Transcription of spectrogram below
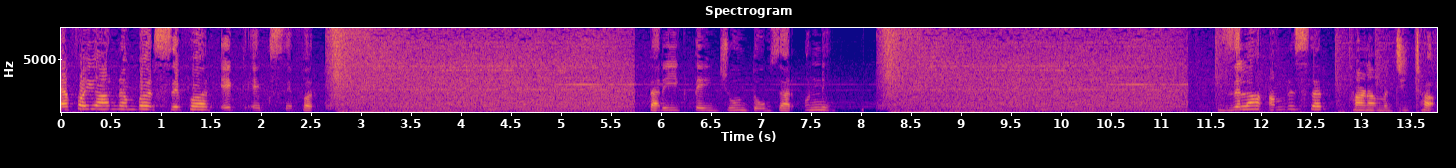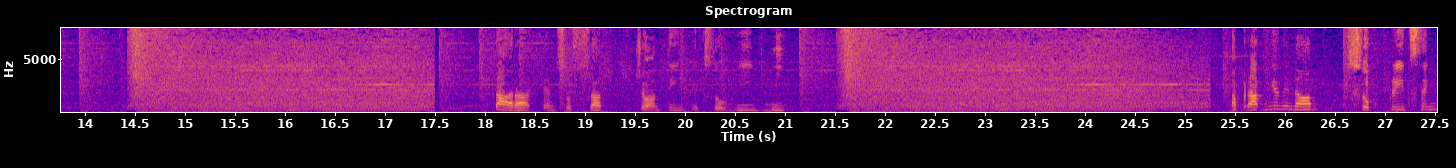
ਐਫ ਆਈ ਆਰ ਨੰਬਰ 0110 ਤਾਰੀਖ 23 ਜੂਨ 2019 ਜ਼ਿਲ੍ਹਾ ਅੰਮ੍ਰਿਤਸਰ, ਥਾਣਾ ਮਜੀਠਾ। ਧਾਰਾ 307 34 120 ਬੀ। ਅਪਰਾਧੀਆਂ ਦੇ ਨਾਮ ਸੁਖਪ੍ਰੀਤ ਸਿੰਘ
